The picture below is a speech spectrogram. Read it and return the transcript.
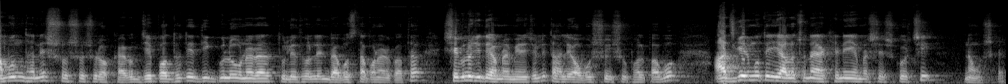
আমন ধানের শস্য সুরক্ষা এবং যে পদ্ধতির দিকগুলো ওনারা তুলে ধরলেন ব্যবস্থাপনার কথা, সেগুলো যদি আমরা মেনে চলি, তাহলে অবশ্যই সুফল পাবো। আজকের মতো এই আলোচনা এখানেই আমরা শেষ করছি। নমস্কার।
